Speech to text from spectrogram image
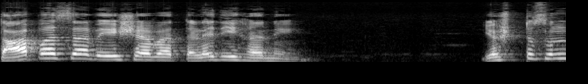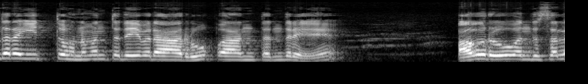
ತಾಪಸ ವೇಷವ ತಳೆದಿಹನೆ. ಎಷ್ಟು ಸುಂದರ ಇತ್ತು ಹನುಮಂತ ದೇವರ ಆ ರೂಪ ಅಂತಂದ್ರೆ ಅವರು ಒಂದು ಸಲ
